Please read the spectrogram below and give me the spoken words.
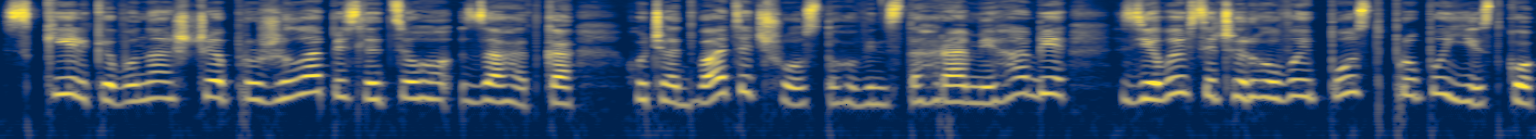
Скільки вона ще прожила після цього загадка. Хоча 26-го в інстаграмі Габі з'явився черговий пост про поїздку,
